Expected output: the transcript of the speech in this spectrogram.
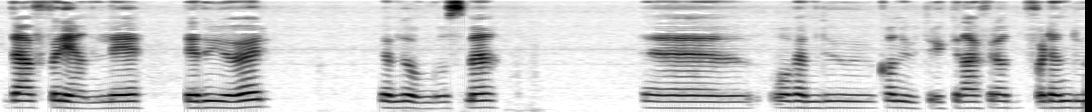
Det er forenlig, det du gjør, hvem du omgås med, Eh, og hvem du kan uttrykke deg for, for, den du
